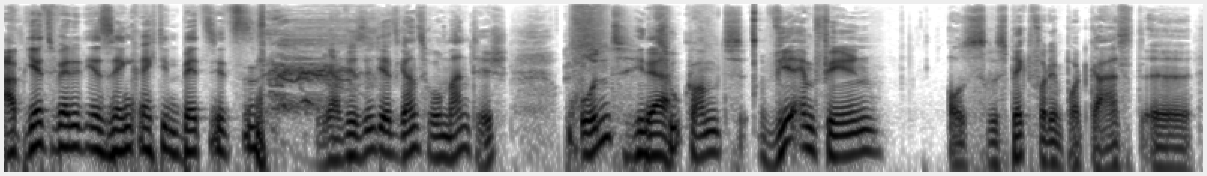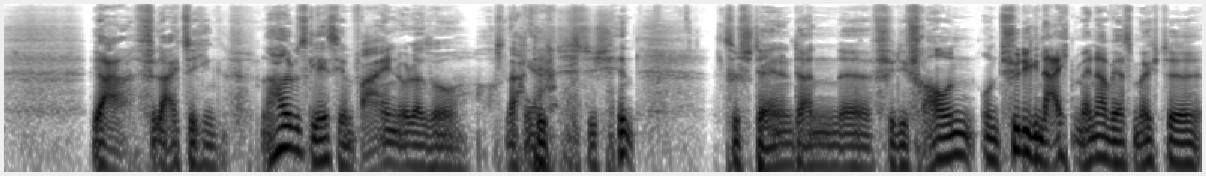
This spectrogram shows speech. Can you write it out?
ab jetzt werdet ihr senkrecht im Bett sitzen. Ja, wir sind jetzt ganz romantisch. Und hinzu Ja. kommt, wir empfehlen aus Respekt vor dem Podcast, äh, ja, vielleicht sich ein, ein halbes Gläschen Wein oder so aus Nachttischchen zu stellen. Dann äh, für die Frauen und für die geneigten Männer, wer es möchte,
